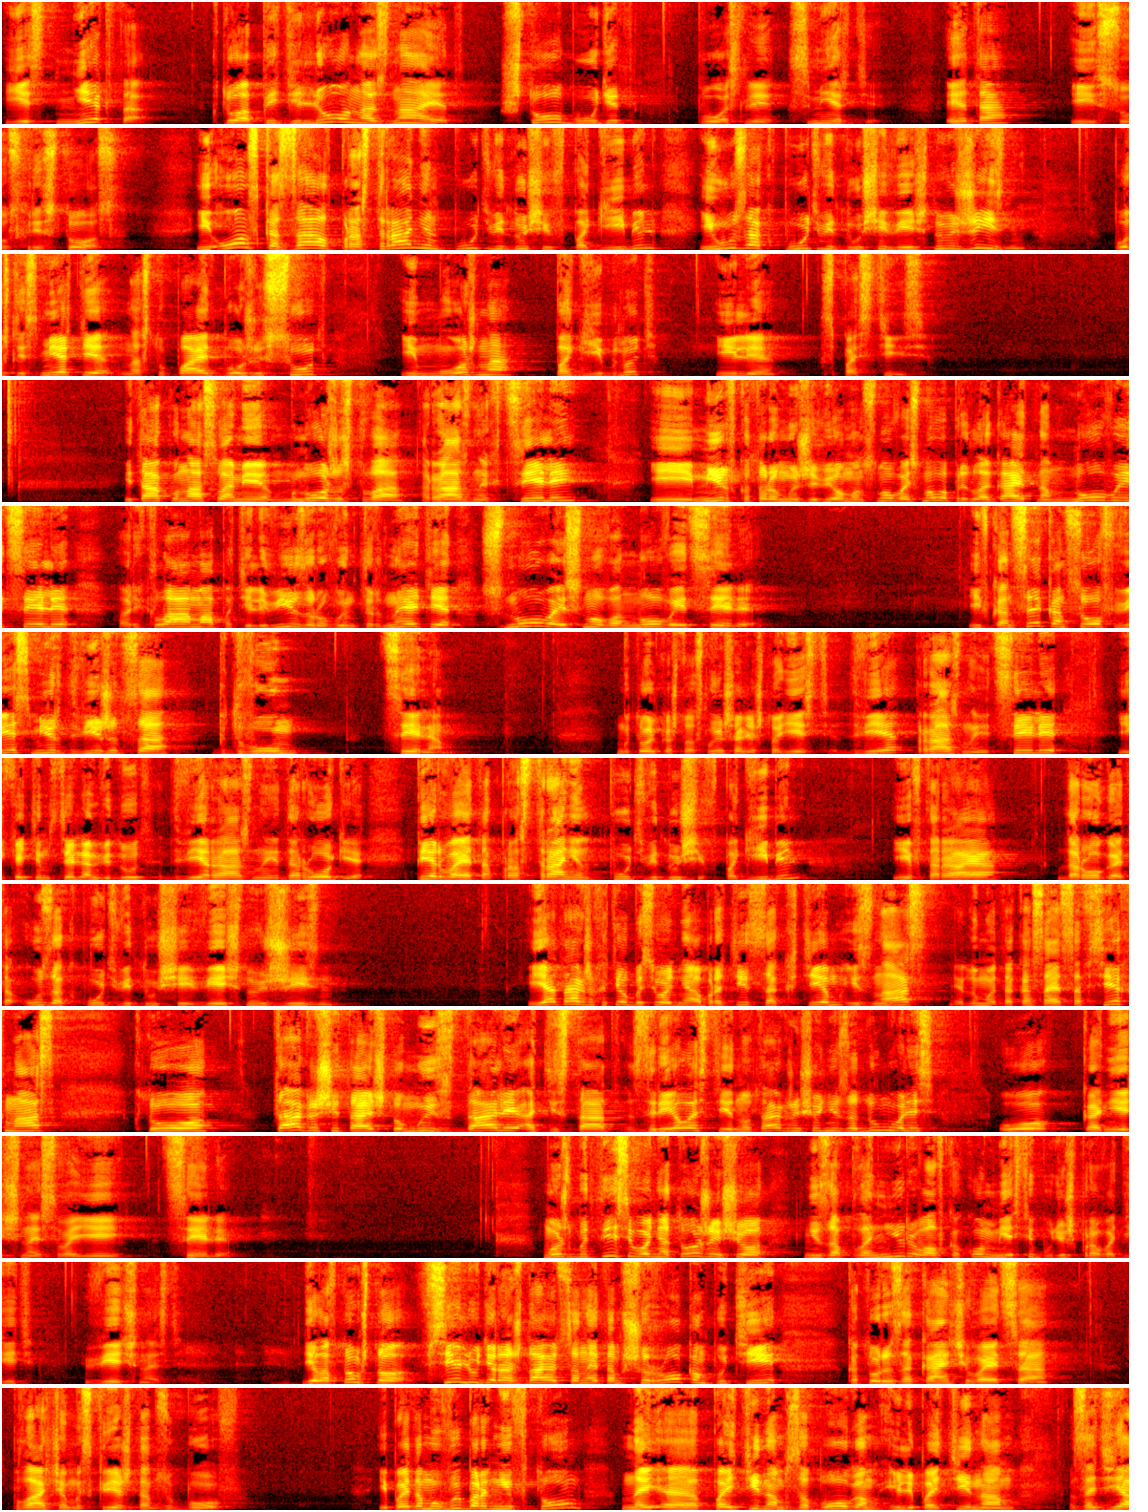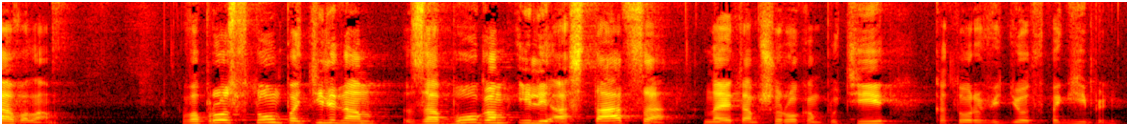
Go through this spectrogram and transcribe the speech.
Есть некто, кто определенно знает, что будет после смерти – это Иисус Христос. И Он сказал, пространен путь, ведущий в погибель, и узок путь, ведущий в вечную жизнь. После смерти наступает Божий суд, и можно погибнуть или спастись. Итак, у нас с вами множество разных целей, и мир, в котором мы живем, он снова и снова предлагает нам новые цели, реклама по телевизору, в интернете, снова и снова новые цели – и в конце концов весь мир движется к двум целям. Мы только что слышали, что есть две разные цели, и к этим целям ведут две разные дороги. Первая – это пространен путь, ведущий в погибель, и вторая дорога – это узок путь, ведущий в вечную жизнь. И я также хотел бы сегодня обратиться к тем из нас, я думаю, это касается всех нас, кто также считает, что мы сдали аттестат зрелости, но также еще не задумывались о конечной своей цели. Может быть, ты сегодня тоже еще не запланировал, в каком месте будешь проводить вечность. Дело в том, что все люди рождаются на этом широком пути, который заканчивается плачем и скрежетом зубов. И поэтому выбор не в том, э, пойти нам за Богом или пойти нам за дьяволом. Вопрос в том, пойти ли нам за Богом или остаться на этом широком пути, который ведет в погибель.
